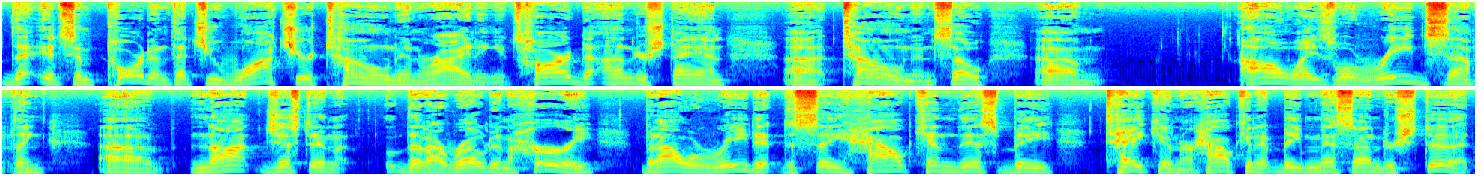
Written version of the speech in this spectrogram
that it's important that you watch your tone in writing. It's hard to understand uh, tone, and so um, I always will read something uh, not just in that I wrote in a hurry, but I will read it to see how can this be taken or how can it be misunderstood.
